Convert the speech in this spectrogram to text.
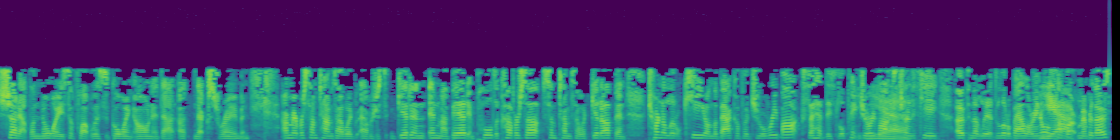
shut out the noise of what was going on in that uh, next room. And I remember sometimes I would I would just get in in my bed and pull the covers up. Sometimes I would get up and turn a little key on the back of a jewelry box. I had these little pink jewelry Yes. box. Turn the key, open the lid, a little ballerina would Yeah. pop up. Remember those?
